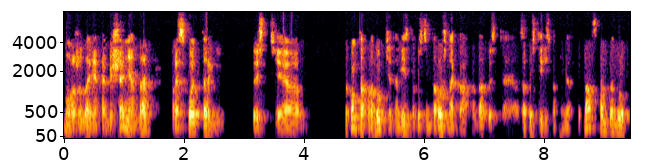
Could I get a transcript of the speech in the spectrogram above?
ну, ожиданиях, обещаниях да, происходят торги. То есть э, в каком-то продукте там есть, допустим, дорожная карта, да, то есть э, запустились, например, в 2015 году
